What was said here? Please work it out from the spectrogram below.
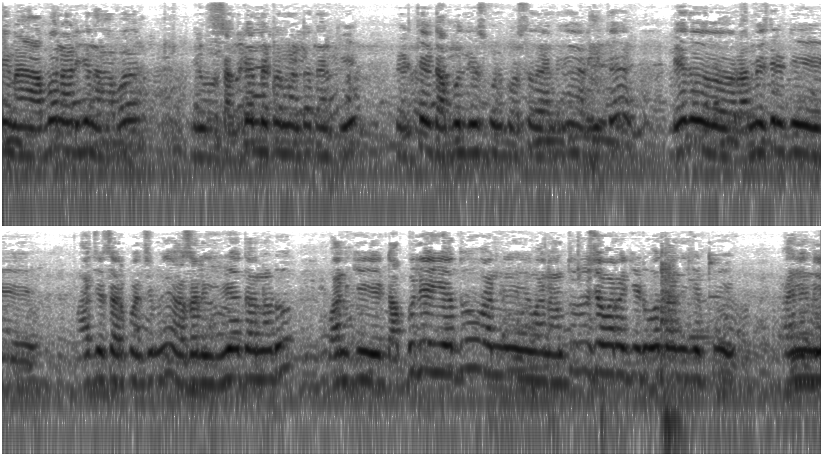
నేను అవ్వని అడిగిన అవ్వ నువ్వు సంతకం పెట్టమంట దానికి. పెడితే డబ్బులు తీసుకుని వస్తుందని అడిగితే లేదు రమేష్ రెడ్డి మాజీ సర్పంచ్ని అసలు ఇవ్వద్దు అన్నాడు. వానికి డబ్బులే ఇవ్వద్దు వాడిని వాని అంత చూసే వరకు ఇడవద్దు అని చెప్పి ఆయన నీ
